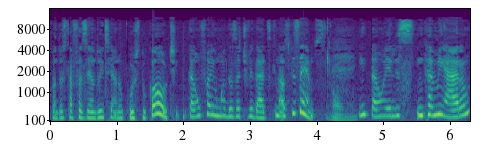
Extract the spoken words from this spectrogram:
Quando eu estava fazendo, iniciando o curso do coaching, então foi uma das atividades que nós fizemos. Hum. Então eles encaminharam,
